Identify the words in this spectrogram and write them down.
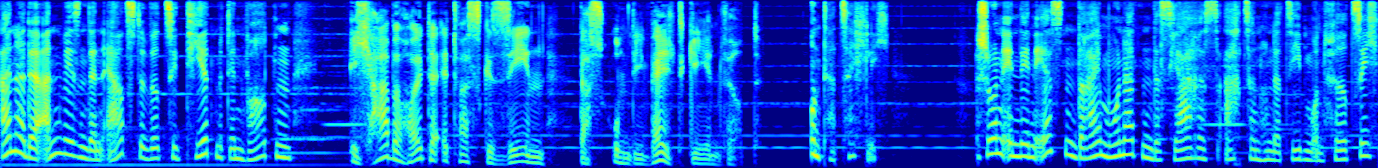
Einer der anwesenden Ärzte wird zitiert mit den Worten Ich habe heute etwas gesehen, das um die Welt gehen wird. Und tatsächlich. Schon in den ersten drei Monaten des Jahres 1847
